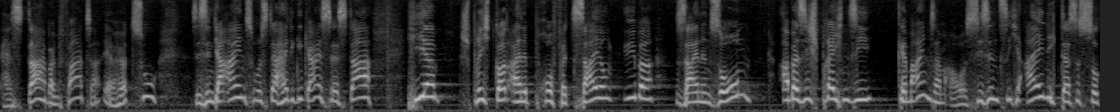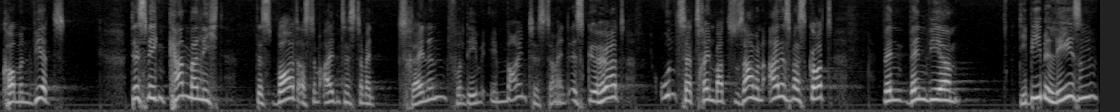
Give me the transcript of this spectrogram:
Er ist da beim Vater, er hört zu. Sie sind ja eins, wo ist der Heilige Geist? Er ist da. Hier spricht Gott eine Prophezeiung über seinen Sohn, aber sie sprechen sie gemeinsam aus. Sie sind sich einig, dass es so kommen wird. Deswegen kann man nicht das Wort aus dem Alten Testament trennen von dem im Neuen Testament. Es gehört unzertrennbar zusammen. Alles, was Gott, wenn, wenn wir die Bibel lesen,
